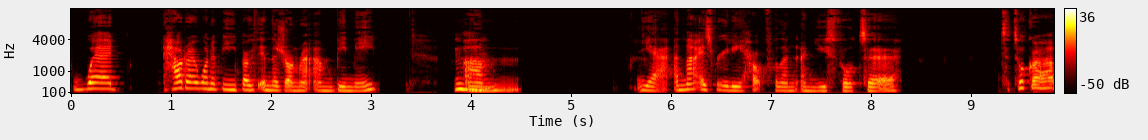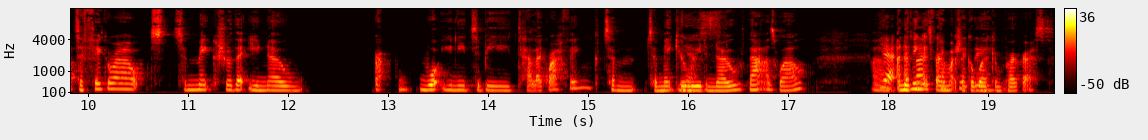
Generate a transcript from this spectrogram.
where, how do I want to be both in the genre and be me? Mhm. Um, yeah, and that is really helpful and, and useful to to talk about, to figure out, to make sure that you know what you need to be telegraphing to to make your reader know that as well. Um, Yeah, and I think it's very much like a work in progress.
